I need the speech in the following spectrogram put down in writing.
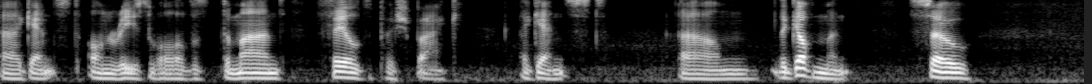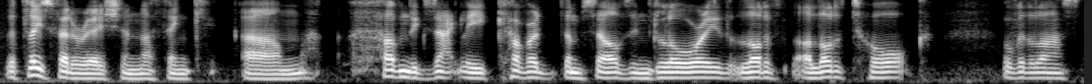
against unreasonable levels of demand, failed to push back against um, the government. So the Police Federation, I think, um, haven't exactly covered themselves in glory. A lot of a lot of talk over the last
